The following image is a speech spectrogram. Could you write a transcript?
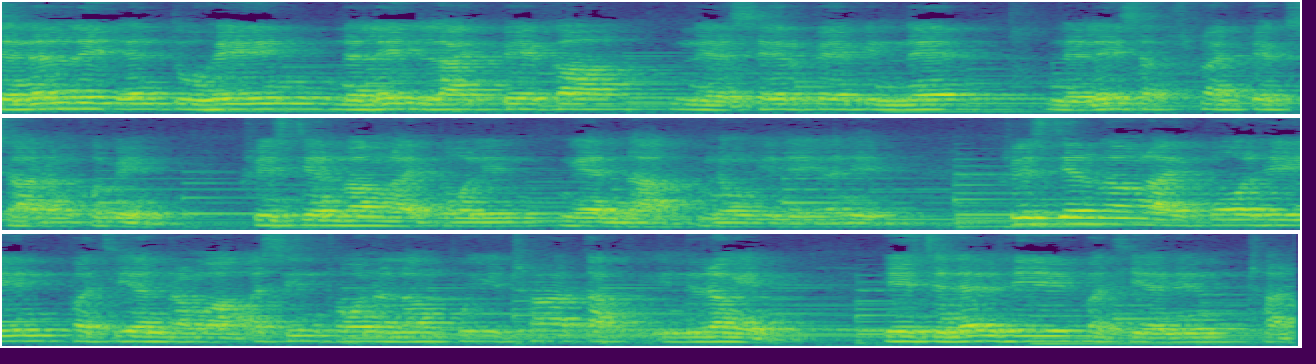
channel lấy en tu hei ne lấy like pe ka, ne share pe kin nè ne lấy subscribe pe sa rang comment Christian wang lai Paul in ngen nông in này anh em Christian wang lai Paul hein pathian rama asin thona lam pui tha tak in. Rangin hi channel hi pathian in that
